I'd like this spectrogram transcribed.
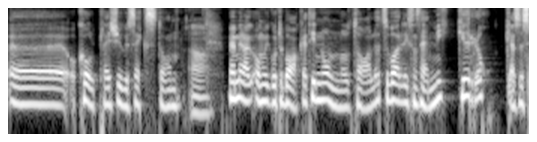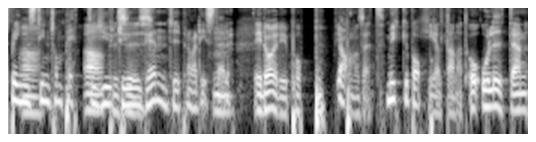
eh, och Coldplay 2016. Ja. Men jag menar, om vi går tillbaka till 00-talet så var det liksom så här mycket rock. Alltså Springsteen, Tom Petty, Ja, U2, precis. den typen av artister. Mm. Idag är det ju pop Ja. på något sätt. Mycket pop. Helt annat. Och, och lite en,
